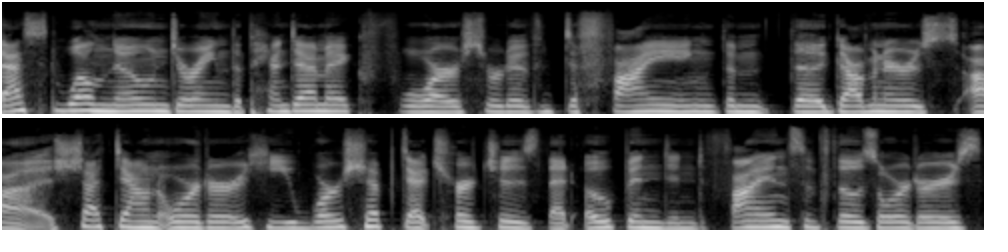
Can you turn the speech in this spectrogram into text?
best well known during the pandemic for sort of defying the, the governor's uh, shutdown order. He worshipped at churches that opened in defiance of those orders.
